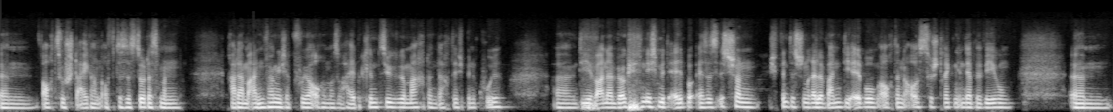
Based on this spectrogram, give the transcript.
ähm, auch zu steigern. Oft ist es so, dass man gerade am Anfang, ich habe früher auch immer so halbe Klimmzüge gemacht und dachte, ich bin cool. Äh, die mhm. waren dann wirklich nicht mit Ellbogen, also es ist schon, ich finde es schon relevant, die Ellbogen auch dann auszustrecken in der Bewegung. Ähm,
